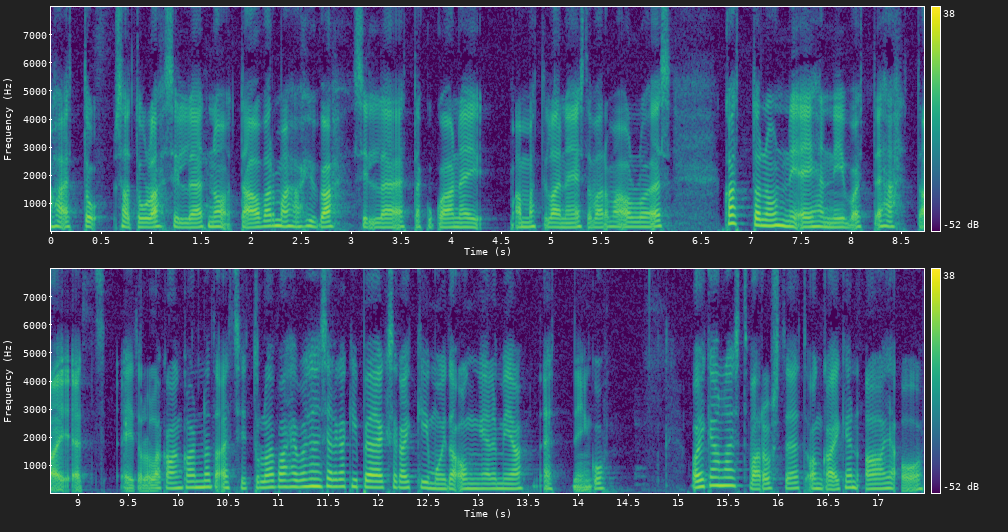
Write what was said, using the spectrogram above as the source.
haettu satula silleen, että no tämä on varmaan ihan hyvä silleen, että kukaan ei, ammattilainen ei sitä varmaan ollut edes kattonut, niin eihän niin voi tehdä, tai et ei todellakaan kannata, että siitä tulee vaan hevosen selkä kipeäksi ja kaikkia muita ongelmia, että niinku, oikeanlaiset varusteet on kaiken A ja O.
